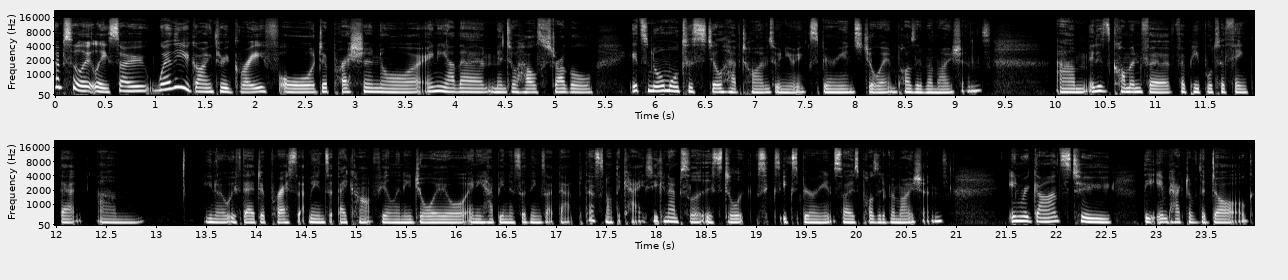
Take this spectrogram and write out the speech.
Absolutely. So, whether you're going through grief or depression or any other mental health struggle, it's normal to still have times when you experience joy and positive emotions. Um, it is common for, for people to think that, um, you know, if they're depressed, that means that they can't feel any joy or any happiness or things like that. But that's not the case. You can absolutely still ex- experience those positive emotions. In regards to the impact of the dog,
